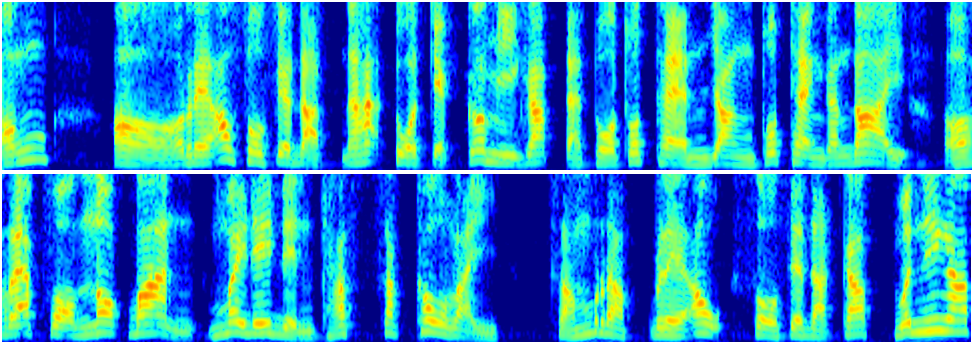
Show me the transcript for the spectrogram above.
องเอ่อเรอัลโซเซียดัตนะฮะตัวเจ็บก็มีครับ แต่ตัวทดแทนยังทดแทนกันได้ แรปฟอร์มนอกบ้านไม่ได้เด่นชัดสักเท่าไหร่สำหรับเรอัลโซเซียดัตครับ วันนี้ครับ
